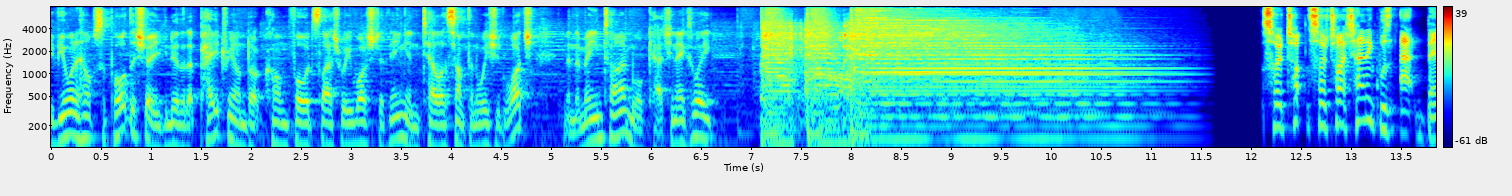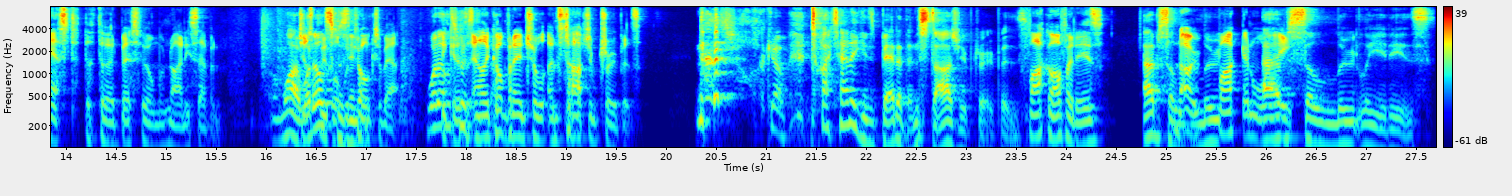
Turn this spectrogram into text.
If you want to help support the show, you can do that at patreon.com forward slash wewatchedathing and tell us something we should watch. And in the meantime, we'll catch you next week. So, so Titanic was at best the third best film of 97. Why? Just what else was we in talked about? What else because was LA? Confidential and Starship Troopers. Come- Titanic is better than Starship Troopers. Fuck off, it is. Absolutely. no fucking way. Absolutely, it is.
